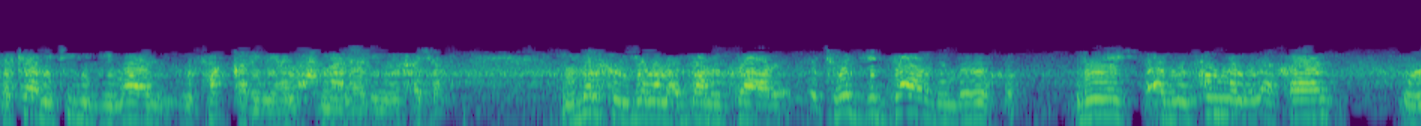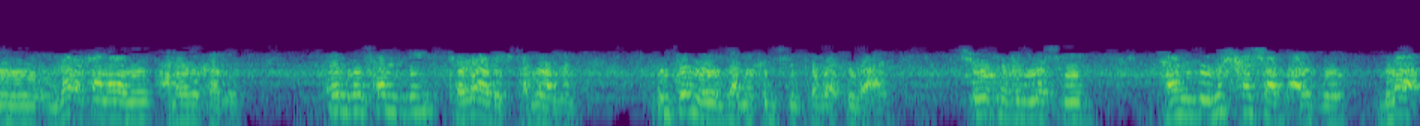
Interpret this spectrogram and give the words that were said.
فكانت تيجي الجمال مثقلة من الأحمال هذه من الخشب. يدركوا الجمل قدام الدار توج الدار من بروحه ليش؟ لأنه محمل بالأثقال وبرك على على ركبه. المصلي كذلك تماما. انتبهوا إذا ما كنتش انتبهتوا بعد. شوفوا في المسجد هل مش خشب أرضه؟ لا.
